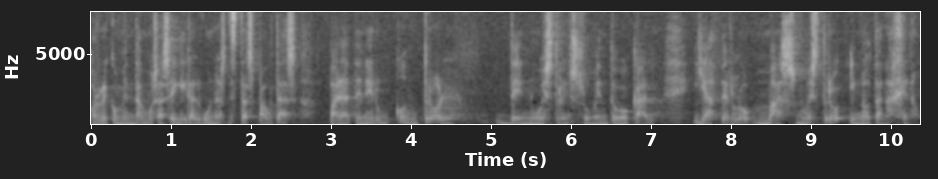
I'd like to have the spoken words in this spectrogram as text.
Os recomendamos a seguir algunas de estas pautas para tener un control de nuestro instrumento vocal y hacerlo más nuestro y no tan ajeno.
